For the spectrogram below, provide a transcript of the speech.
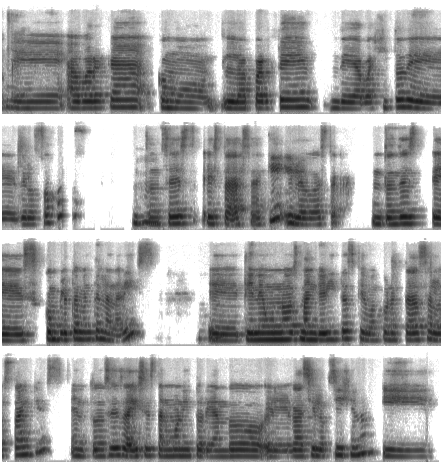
ok. Eh, abarca como la parte de abajito de, de los ojos. Entonces está hasta aquí y luego hasta acá. Entonces es completamente en la nariz. Eh, tiene unos mangueritas que van conectadas a los tanques, entonces ahí se están monitoreando el gas y el oxígeno y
